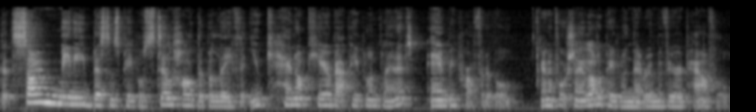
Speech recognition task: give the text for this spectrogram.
that so many business people still hold the belief that you cannot care about people and planet and be profitable. And unfortunately, a lot of people in that room are very powerful.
